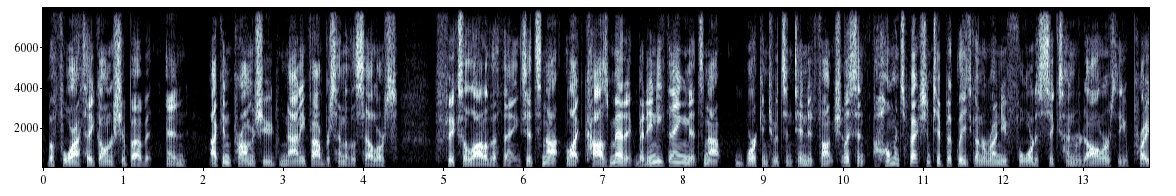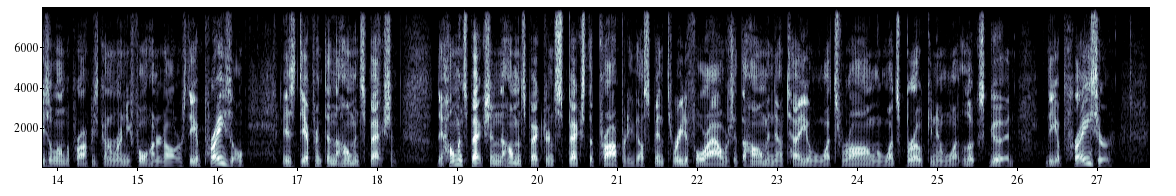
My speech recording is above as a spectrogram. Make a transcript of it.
before I take ownership of it? And I can promise you 95% of the sellers fix a lot of the things. It's not like cosmetic, but anything that's not working to its intended function. Listen, a home inspection typically is gonna run you four to $600. The appraisal on the property is gonna run you $400. The appraisal is different than the home inspection. The home inspection, the home inspector inspects the property. They'll spend three to four hours at the home and they'll tell you what's wrong and what's broken and what looks good. The appraiser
